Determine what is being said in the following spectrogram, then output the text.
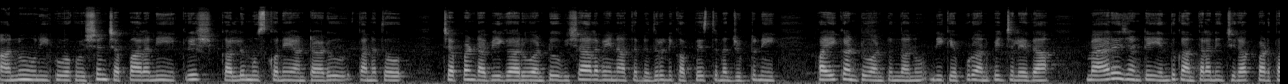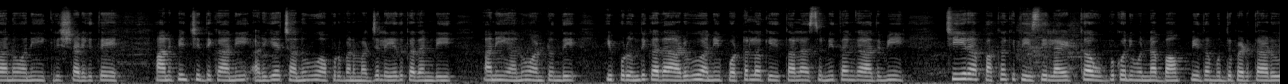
అను నీకు ఒక విషయం చెప్పాలని క్రిష్ కళ్ళు మూసుకొనే అంటాడు. తనతో చెప్పండి అభి గారు అంటూ విశాలమైన అతని నుదురుని కప్పేస్తున్న జుట్టుని పైకంటూ అంటుందను. నీకెప్పుడు అనిపించలేదా? మ్యారేజ్ అంటే ఎందుకు అంతలా నేను చిరాకు పడతాను అని క్రిష్ అడిగితే అనిపించింది కానీ అడిగే చనువు అప్పుడు మన మధ్య లేదు కదండి అని అను అంటుంది. ఇప్పుడు ఉంది కదా అడుగు అని పొట్టలోకి తల సున్నితంగా అదిమి చీర పక్కకి తీసి లైట్గా ఉబ్బుకొని ఉన్న బంప్ మీద ముద్దు పెడతాడు.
